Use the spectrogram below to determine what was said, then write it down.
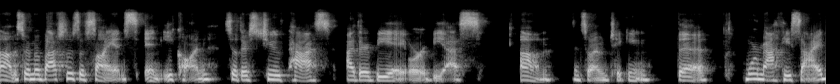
um, so i'm a bachelor's of science in econ. So there's two paths either a ba or a bs um, and so i'm taking the more mathy side.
